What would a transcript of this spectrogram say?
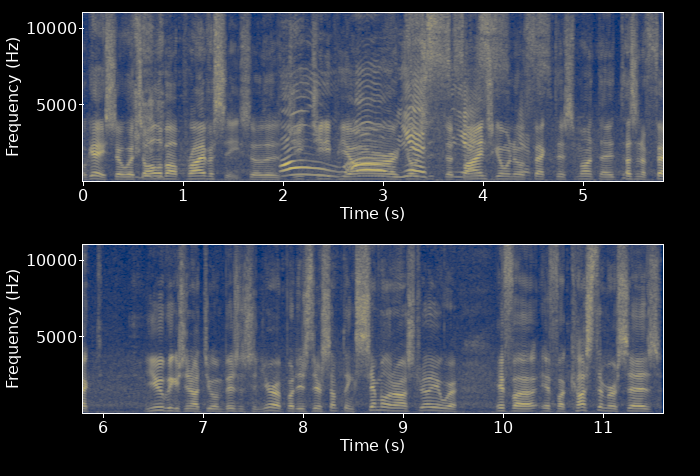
Okay, so it's all about privacy. So the Oh, GDPR, oh, goes- yes, the yes, fines go into yes. effect this month. and It doesn't affect you because you're not doing business in Europe, but is there something similar in Australia where if a, if a customer says,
